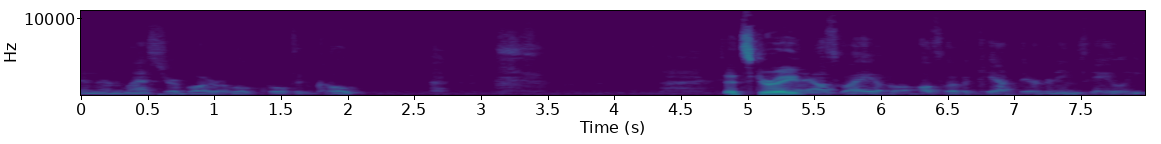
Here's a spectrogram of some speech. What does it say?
And then last year I bought her a little quilted coat. That's great. And I also I have a, also have a cat there. Her name's Haley.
